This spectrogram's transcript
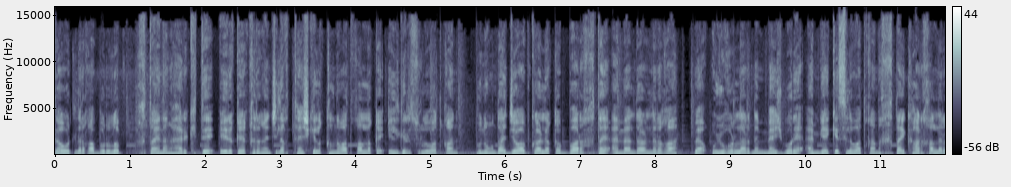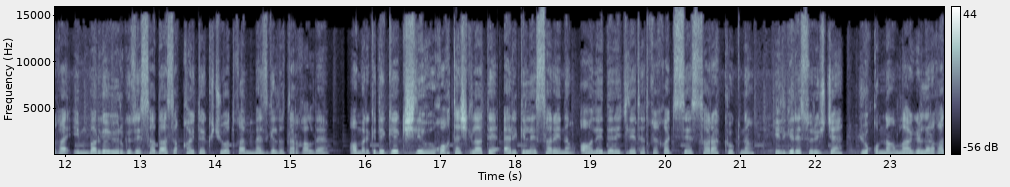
zavodlariga burilib xitoyning harakati irqiy qirg'inchilik tashkil qilinayotganligi ilgari surilayotgan buningda javobgarligi bor xitoy amaldorlariga va uyg'urlarni majburiy amgakka silayotgan xitoy korxonalariga embargo yurgizish sadosi qayta kuchayotgan mezgilda tarqaldi. Amerikadagi kishilik huquq tashkiloti erkinlik saroyining oliy darajali tadqiqotchisi sara kokning ilgari surishicha yuqumning lagerlarga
